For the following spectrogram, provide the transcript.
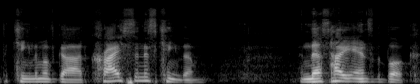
The kingdom of God, Christ and his kingdom. And that's how he ends the book.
